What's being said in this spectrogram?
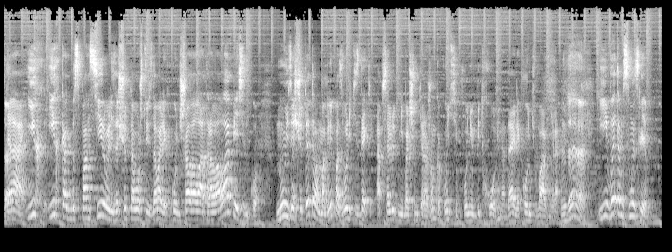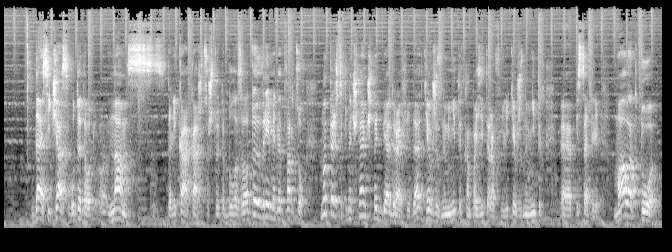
так. Да, их, их как бы спонсировали за счет того, что издавали какую-нибудь шалала-тралала песенку, ну и за счет этого могли позволить издать абсолютно небольшим тиражом какую-нибудь симфонию Бетховена, да, или какого-нибудь Вагнера. Да. И в этом смысле, да, сейчас вот это вот нам издалека кажется, что это было золотое время для творцов. Но опять же таки начинаем читать биографии, да, тех же знаменитых композиторов или тех же знаменитых э, писателей. Мало кто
